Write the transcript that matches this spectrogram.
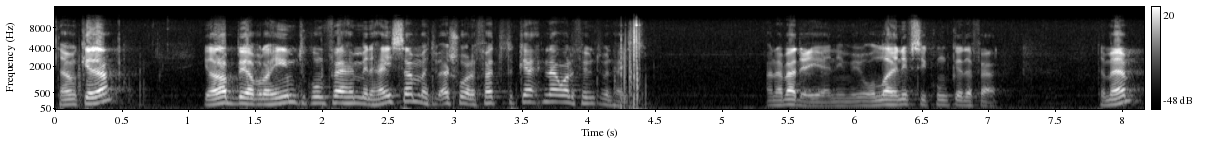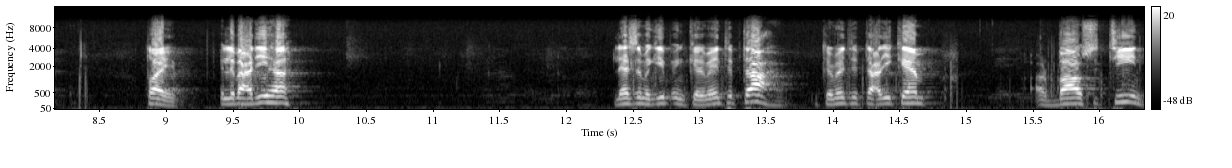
تمام كده؟ يا رب يا إبراهيم تكون فاهم من هيثم ما تبقاش ولا فاتتك إحنا ولا فهمت من هيثم. أنا بدعي يعني والله نفسي يكون كده فعلا. تمام؟ طيب اللي بعديها؟ لازم أجيب increment بتاعها. ال increment بتاع دي كام؟ 64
